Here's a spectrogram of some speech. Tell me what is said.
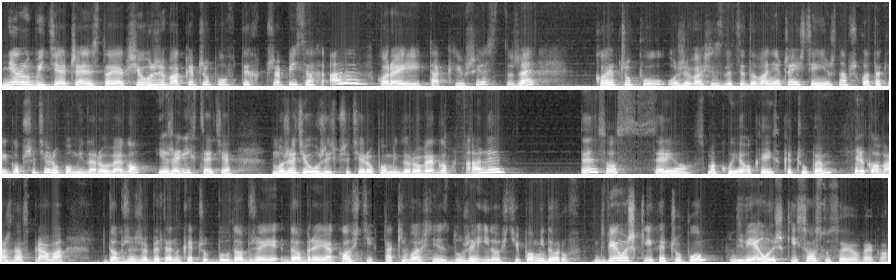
Nie lubicie często, jak się używa ketchupu w tych przepisach, ale w Korei tak już jest, że ketchupu używa się zdecydowanie częściej niż na przykład takiego przecieru pomidorowego. Jeżeli chcecie, możecie użyć przecieru pomidorowego, ale ten sos serio smakuje ok z ketchupem. Tylko ważna sprawa, Dobrze, żeby ten ketchup był dobrze, dobrej jakości, taki właśnie z dużej ilości pomidorów. Dwie łyżki ketchupu, dwie łyżki sosu sojowego.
